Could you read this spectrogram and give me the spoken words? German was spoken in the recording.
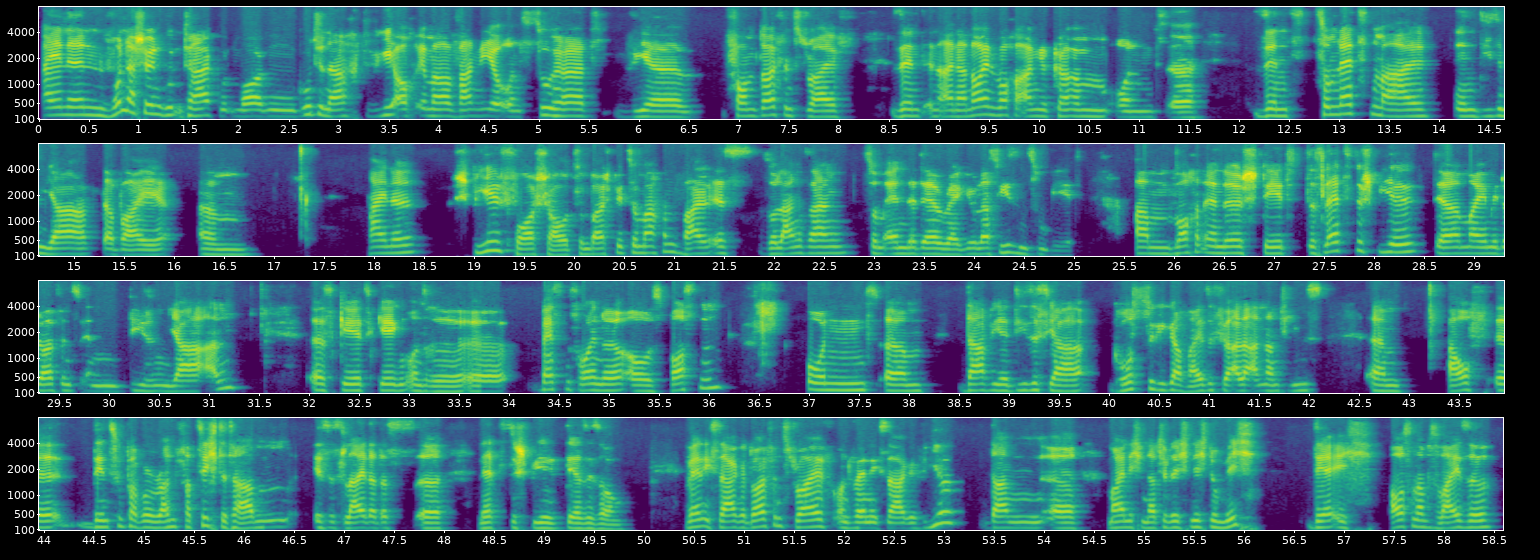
Einen wunderschönen guten Tag, guten Morgen, gute Nacht, wie auch immer, wann ihr uns zuhört. Wir vom Dolphins Drive sind in einer neuen Woche angekommen und äh, sind zum letzten Mal in diesem Jahr dabei, ähm, eine Spielvorschau zum Beispiel zu machen, weil es so langsam zum Ende der Regular Season zugeht. Am Wochenende steht das letzte Spiel der Miami Dolphins in diesem Jahr an. Es geht gegen unsere äh, besten Freunde aus Boston. Und ähm, da wir dieses Jahr großzügigerweise für alle anderen Teams ähm, auf äh, den Super Bowl Run verzichtet haben, ist es leider das äh, letzte Spiel der Saison. Wenn ich sage Dolphins Drive und wenn ich sage wir, dann äh, meine ich natürlich nicht nur mich, der ich ausnahmsweise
